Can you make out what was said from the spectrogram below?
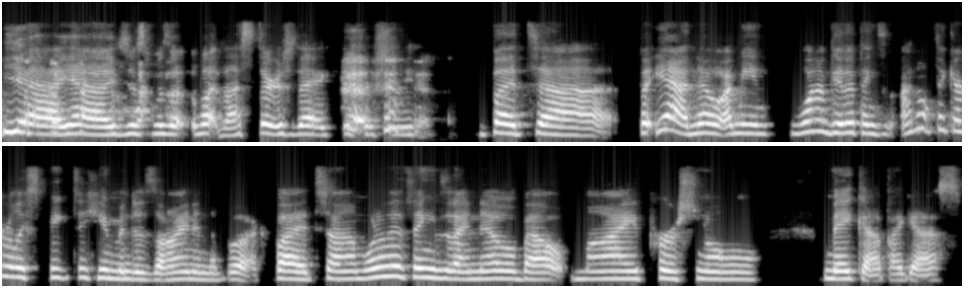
yeah, yeah. It just was what last Thursday officially. but uh but yeah, no, I mean, one of the other things I don't think I really speak to human design in the book, but um, one of the things that I know about my personal makeup, I guess,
